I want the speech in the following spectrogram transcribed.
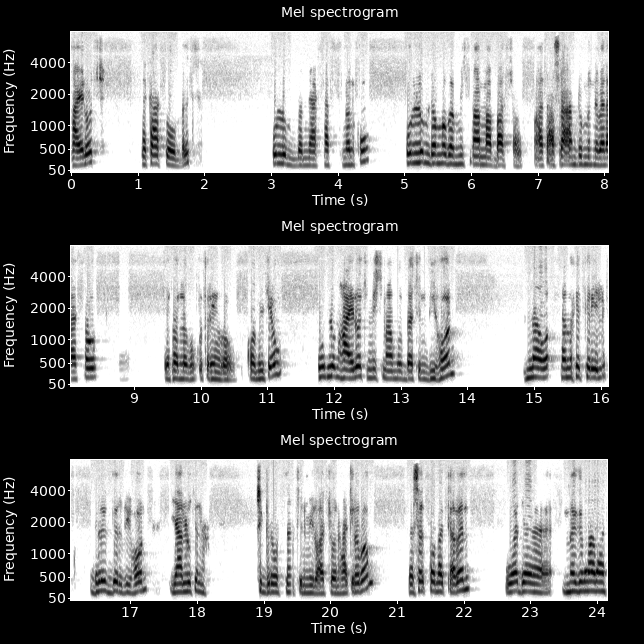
ኃይሎች ተካተውበት ሁሉም በሚያካትት መልኩ ሁሉም ደግሞ በሚስማማባቸው አስራ አንዱ የምንበላቸው የፈለጉ ቁጥር ይኑረው። ኮሚቴው ሁሉም ኃይሎች የሚስማሙበትን ቢሆን እና ከምክክር ይልቅ ድርድር ቢሆን ያሉትን ችግሮቻችን የሚሏቸውን አቅርበው በሰጥቶ መቀበል ወደ መግባባት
